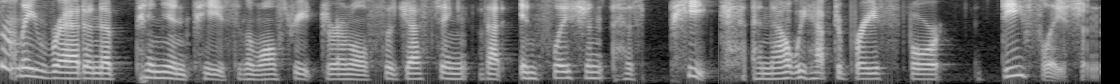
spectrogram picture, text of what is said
recently read an opinion piece in the Wall Street Journal suggesting that inflation has peaked and now we have to brace for deflation.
